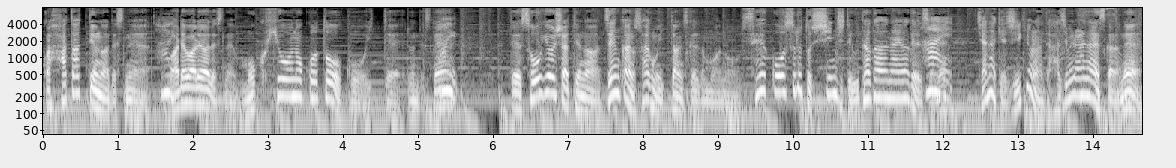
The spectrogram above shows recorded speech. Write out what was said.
これ旗っていうのはですね、はい。我々はですね目標のことをこう言ってるんですね。はいで創業者っていうのは前回の最後も言ったんですけれどもあの成功すると信じて疑わないわけですよね、はい。じゃなきゃ事業なんて始められないですからね。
